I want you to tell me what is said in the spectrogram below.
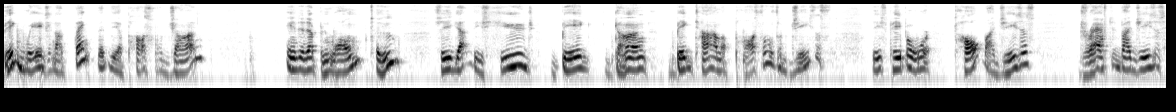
big wigs. And I think that the Apostle John ended up in Rome too. So you got these huge, big gun, big time apostles of Jesus. These people were taught by Jesus, drafted by Jesus,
